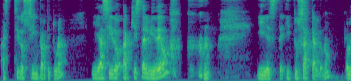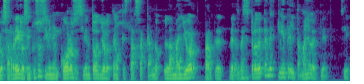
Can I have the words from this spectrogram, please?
ha sido sin partitura y ha sido, aquí está el video y, este, y tú sácalo, ¿no? O los arreglos, incluso si vienen coros y si vienen todo, yo lo tengo que estar sacando la mayor parte de las veces, pero depende del cliente y el tamaño del cliente, ¿sí?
